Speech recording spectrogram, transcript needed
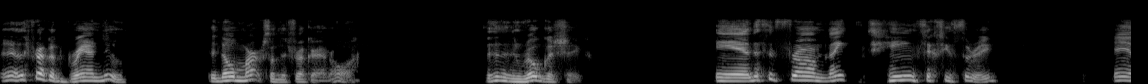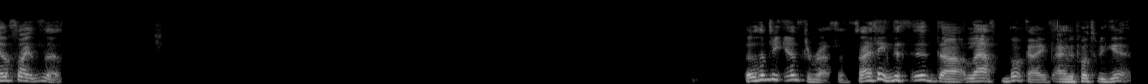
Yeah, this record's brand new. There's no marks on this record at all. This is in real good shape. And this is from 1963. And it looks like this. Will be interesting. So I think this is the last book I, I was supposed to begin.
